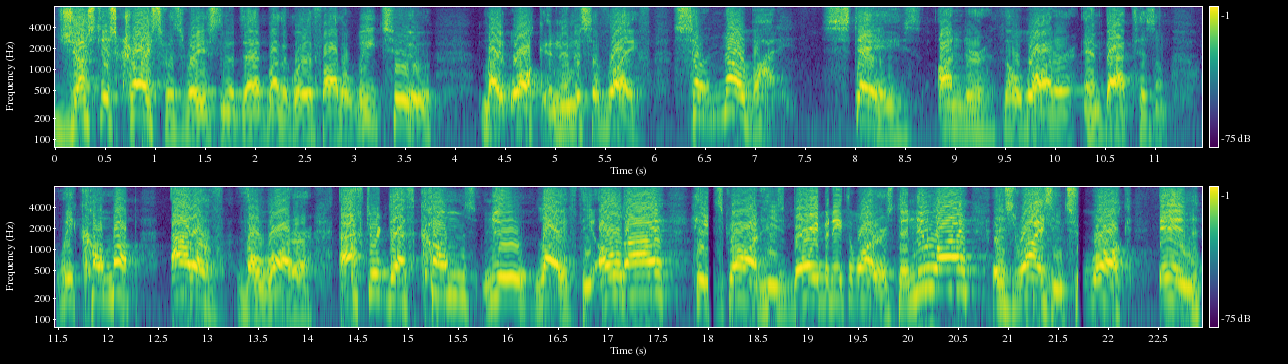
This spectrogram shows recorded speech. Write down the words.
just as Christ was raised from the dead by the glory of the Father, we too might walk in newness of life. So nobody stays under the water in baptism. We come up out of the water. After death comes new life. The old I, he's gone. He's buried beneath the waters. The new I is rising to walk in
